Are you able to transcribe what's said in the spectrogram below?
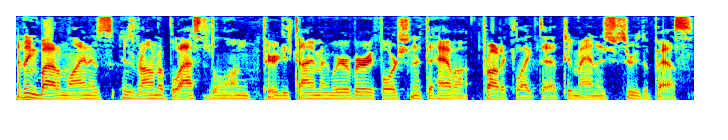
I think bottom line is, is Roundup lasted a long period of time, and we were very fortunate to have a product like that to manage through the pests.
